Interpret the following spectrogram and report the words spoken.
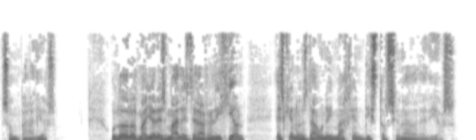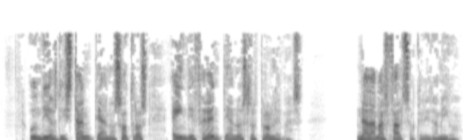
son para Dios? Uno de los mayores males de la religión es que nos da una imagen distorsionada de Dios un Dios distante a nosotros e indiferente a nuestros problemas. Nada más falso, querido amigo.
